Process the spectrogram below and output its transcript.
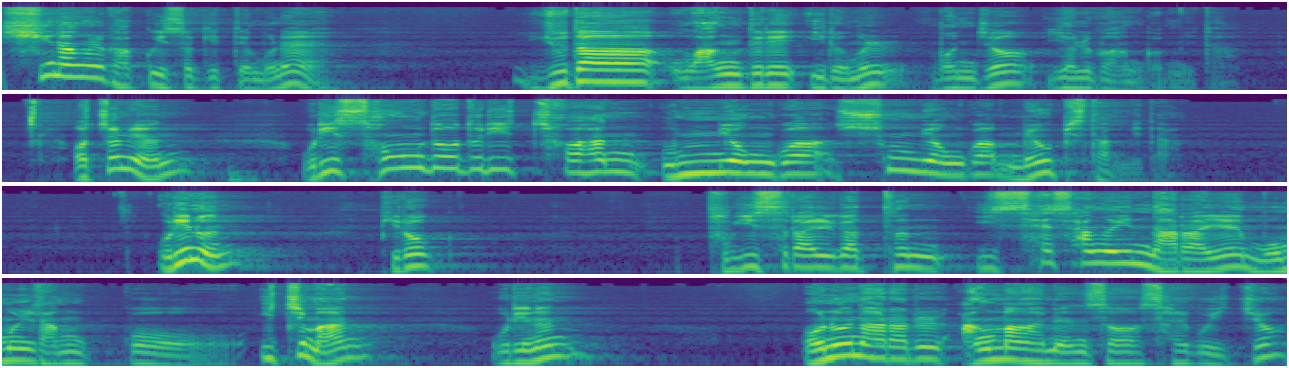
신앙을 갖고 있었기 때문에 유다 왕들의 이름을 먼저 열거한 겁니다. 어쩌면 우리 성도들이 처한 운명과 숙명과 매우 비슷합니다. 우리는 비록 북이스라엘 같은 이 세상의 나라에 몸을 담고 있지만 우리는 어느 나라를 악망하면서 살고 있죠?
